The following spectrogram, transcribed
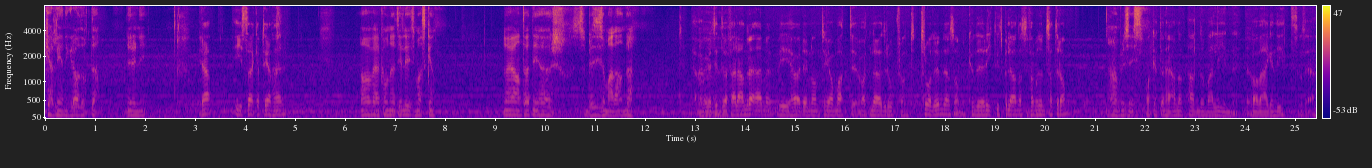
Kaliningrad 8. Är det ni? Ja, Isa, kapten här. Ja, välkomna till Lysmasken. Ja, Jag antar att ni hörs så precis som alla andra. Ja, vi vet inte varför alla andra är men vi hörde någonting om att det var ett nödrop från trålrymden som kunde rikligt belönas ifall man undsatte dem. Ja, precis. Och att den här anom- anomalin var vägen dit, så att säga.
